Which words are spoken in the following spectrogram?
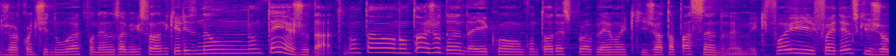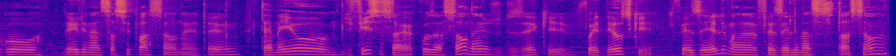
Jó continua respondendo os amigos falando que eles não, não têm ajudado, não estão não tão ajudando aí com, com todo esse problema que Jó tá passando, né? E que foi, foi Deus que jogou ele nessa situação, né? Até, até meio difícil essa acusação, né? De dizer que foi Deus que, fez ele, mas fez ele nessa situação, né?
